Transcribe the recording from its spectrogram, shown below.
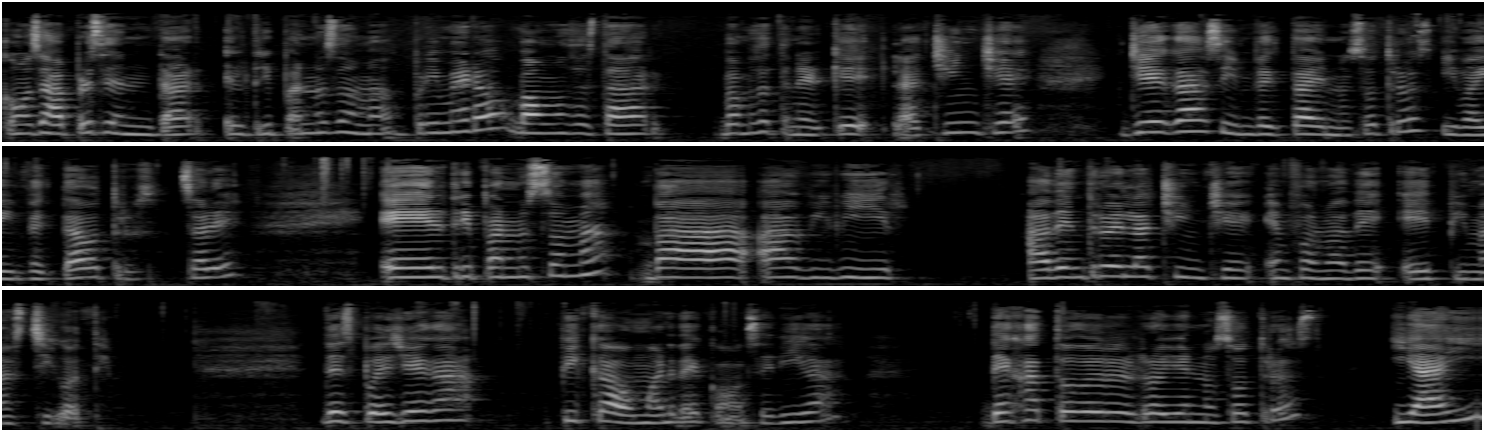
cómo se va a presentar el tripanosoma, primero vamos a estar, vamos a tener que la chinche llega, se infecta de nosotros y va a infectar a otros, ¿sale? El tripanosoma va a vivir adentro de la chinche en forma de epimastigote. Después llega, pica o muerde, como se diga, deja todo el rollo en nosotros y ahí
